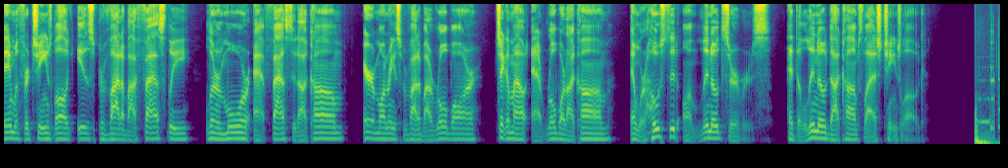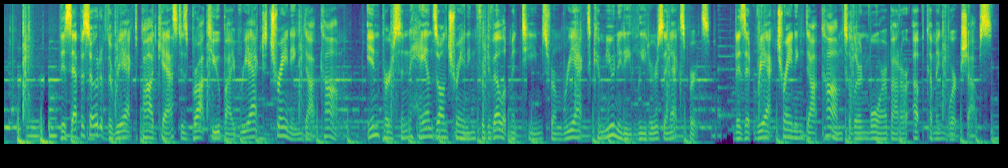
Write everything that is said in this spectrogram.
Bandwidth for Changelog is provided by Fastly. Learn more at fastly.com. Error monitoring is provided by Rollbar. Check them out at rollbar.com. And we're hosted on Linode servers. Head to linode.com slash changelog. This episode of the React Podcast is brought to you by ReactTraining.com. In person, hands on training for development teams from React community leaders and experts. Visit ReactTraining.com to learn more about our upcoming workshops.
